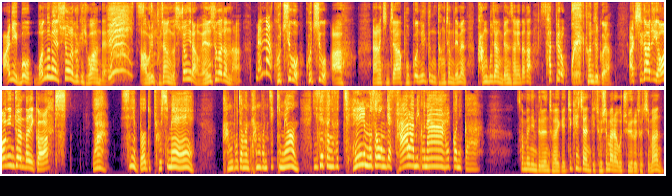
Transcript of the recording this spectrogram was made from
아니 뭐뭔 놈의 수정을 그렇게 좋아한대? 아 우리 부장 그 수정이랑 왼수가 졌나? 맨날 고치고 고치고 아휴 나는 진짜 복권 1등 당첨되면 강 부장 면상에다가 사표로 콱 던질 거야. 아 지가 아주 여왕인 줄 안다니까. 야, 신입 너도 조심해. 강 부장한테 한 번 찍히면 이 세상에서 제일 무서운 게 사람이구나 할 거니까. 선배님들은 저에게 찍히지 않게 조심하라고 주의를 줬지만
